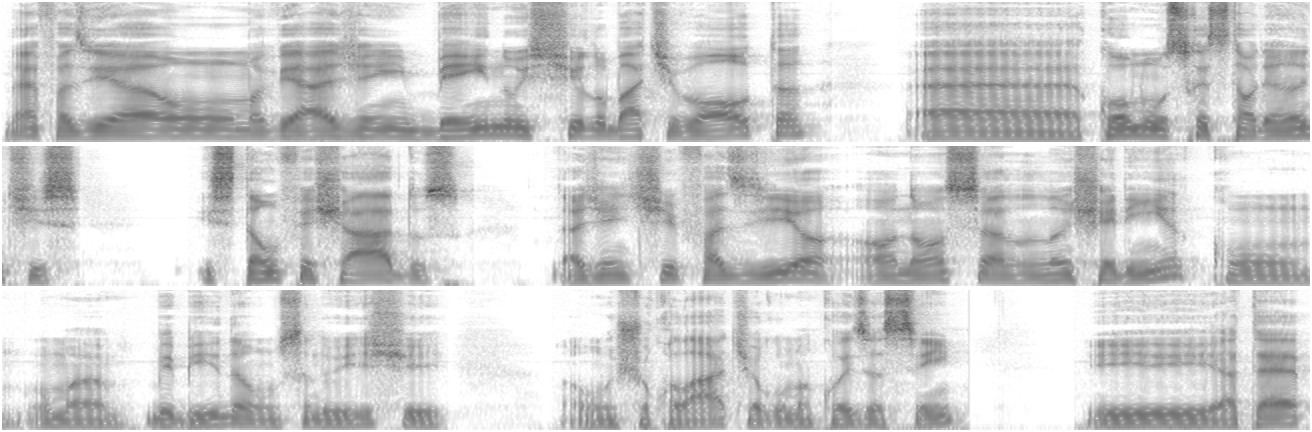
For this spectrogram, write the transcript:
Né? Fazia uma viagem bem no estilo bate-volta, é, como os restaurantes estão fechados, a gente fazia a nossa lancheirinha com uma bebida, um sanduíche, um chocolate, alguma coisa assim. E até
